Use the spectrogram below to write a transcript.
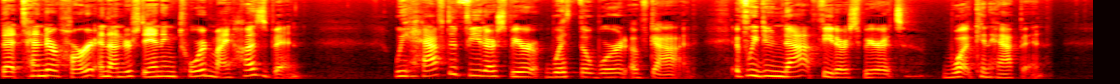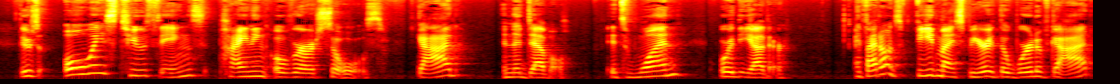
that tender heart and understanding toward my husband. We have to feed our spirit with the Word of God. If we do not feed our spirits, what can happen? There's always two things pining over our souls God and the devil. It's one or the other. If I don't feed my spirit the Word of God,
